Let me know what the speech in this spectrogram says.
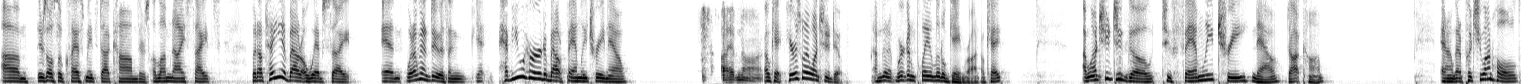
Um, there's also classmates.com. There's alumni sites, but I'll tell you about a website. And what I'm going to do is, I'm, have you heard about Family Tree now? I have not. Okay, here's what I want you to do. I'm gonna we're gonna play a little game, Ron. Okay. I want you to go to familytreenow.com and I'm going to put you on hold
